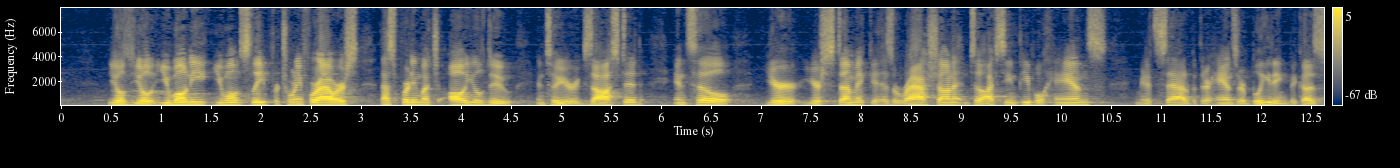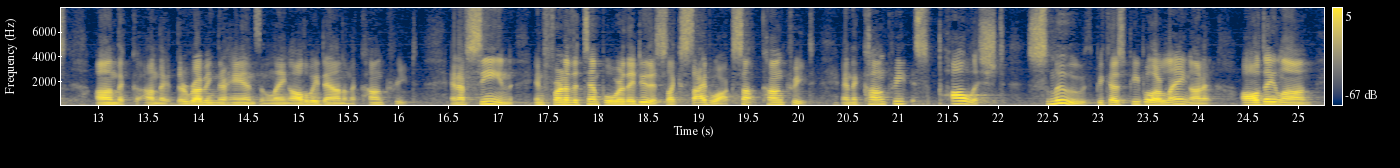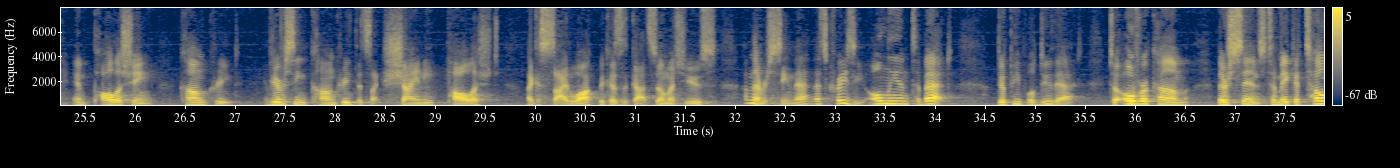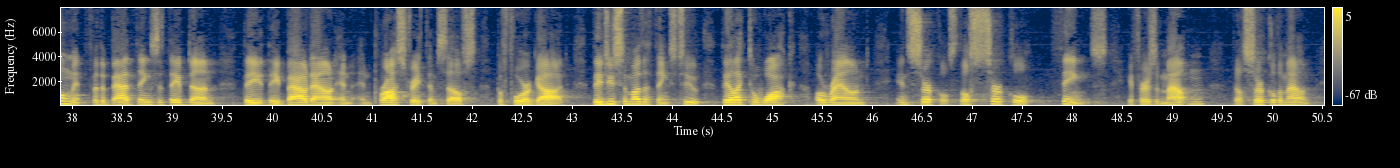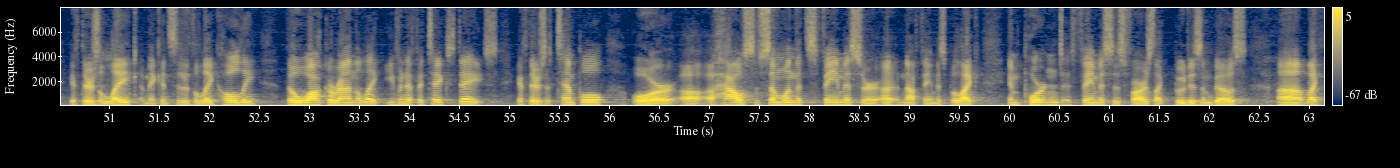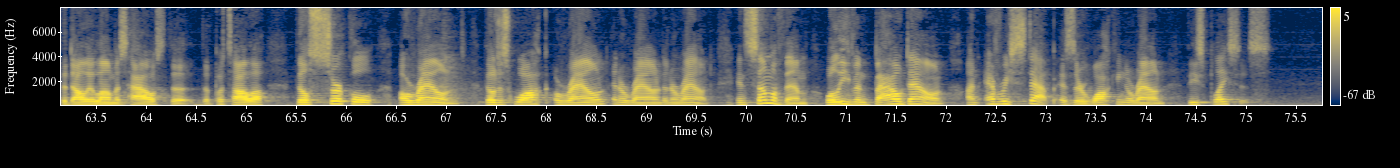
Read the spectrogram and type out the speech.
You'll, you'll, you won't eat, you won't sleep for 24 hours. That's pretty much all you'll do until you're exhausted, until your, your stomach has a rash on it, until I've seen people hands. I mean, it's sad, but their hands are bleeding because on the, on the, they're rubbing their hands and laying all the way down on the concrete. And I've seen in front of the temple where they do this, like sidewalk, concrete. And the concrete is polished, smooth, because people are laying on it all day long and polishing concrete. Have you ever seen concrete that's like shiny, polished, like a sidewalk because it got so much use? I've never seen that. That's crazy. Only in Tibet do people do that. To overcome their sins, to make atonement for the bad things that they've done, they, they bow down and, and prostrate themselves before God. They do some other things too. They like to walk around in circles. They'll circle things. If there's a mountain, they'll circle the mountain. If there's a lake and they consider the lake holy, they'll walk around the lake, even if it takes days. If there's a temple or a house of someone that's famous, or uh, not famous, but like important, famous as far as like Buddhism goes, uh, like the Dalai Lama's house, the, the Potala, they'll circle around. They'll just walk around and around and around. And some of them will even bow down on every step as they're walking around these places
